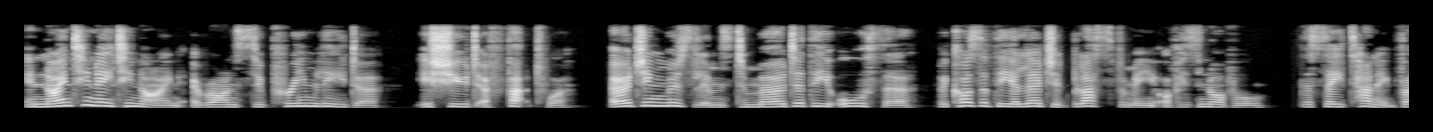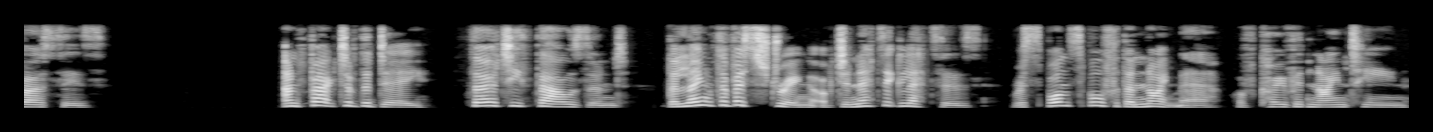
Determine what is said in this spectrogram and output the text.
In 1989, Iran's supreme leader issued a fatwa urging Muslims to murder the author because of the alleged blasphemy of his novel, The Satanic Verses. And fact of the day 30,000 the length of a string of genetic letters responsible for the nightmare of COVID 19.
